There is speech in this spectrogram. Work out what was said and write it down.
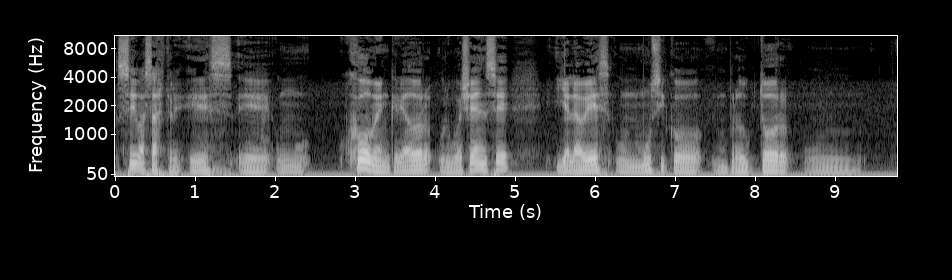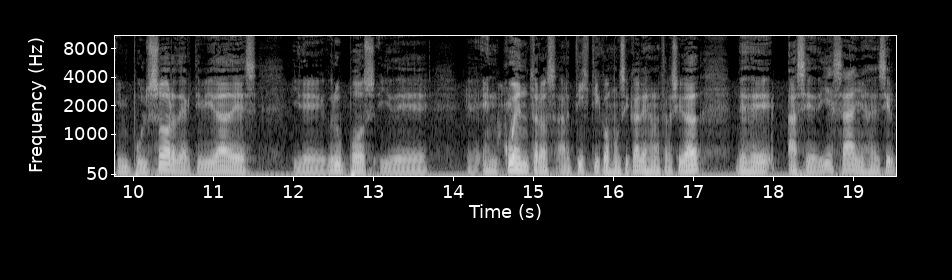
Seba Sastre es eh, un joven creador uruguayense y a la vez un músico, un productor, un impulsor de actividades y de grupos y de eh, encuentros artísticos musicales en nuestra ciudad desde hace 10 años, es decir,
